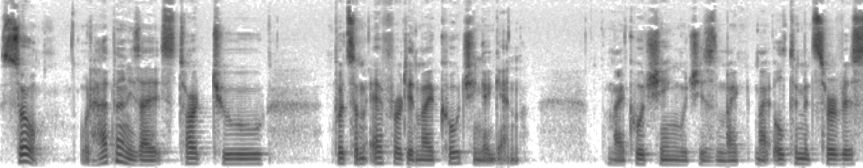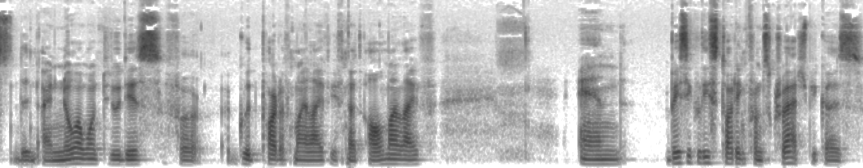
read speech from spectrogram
So, what happened is I start to put some effort in my coaching again. My coaching, which is my, my ultimate service, that I know I want to do this for a good part of my life, if not all my life. And basically starting from scratch because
